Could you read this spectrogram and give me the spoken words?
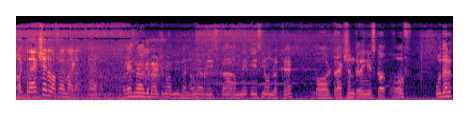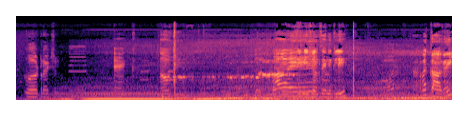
और ट्रैक्शन ऑफ़ है हमारा। हाँ। तो वैसे मैं आगे बैठ चुका हूँ अपनी धनों में। अभी इसका हमने एसी ऑन रखा है और ट्रैक्शन करेंगे इसका ऑफ़ उधर ट्रैक्शन एक दो तीन। इनिशियल से निकली। और अबे कहाँ गई?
